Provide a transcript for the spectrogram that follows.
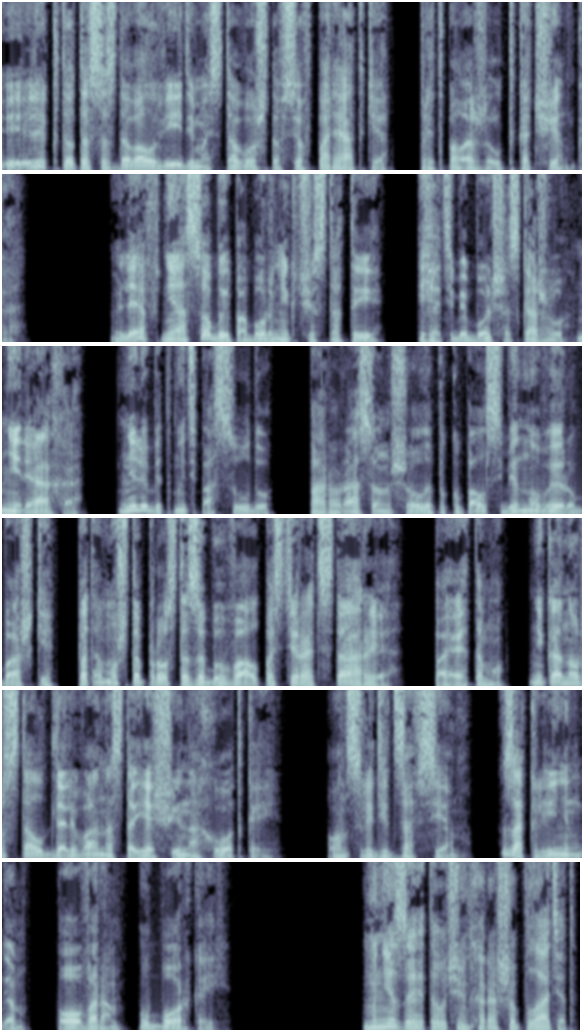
Или кто-то создавал видимость того, что все в порядке, предположил Ткаченко. Лев не особый поборник чистоты, я тебе больше скажу, неряха, не любит мыть посуду. Пару раз он шел и покупал себе новые рубашки, потому что просто забывал постирать старые. Поэтому Никанор стал для льва настоящей находкой. Он следит за всем. За клинингом, поваром, уборкой. «Мне за это очень хорошо платят», —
